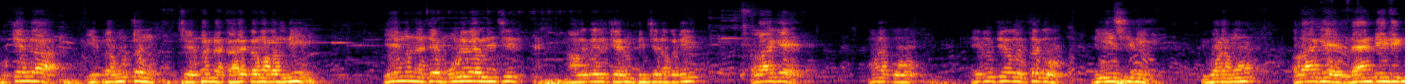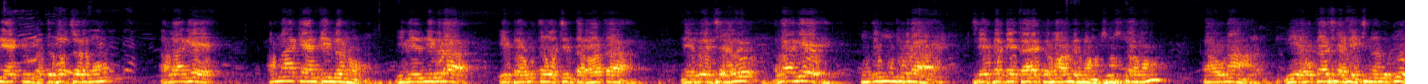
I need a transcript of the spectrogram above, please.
ముఖ్యంగా ఈ ప్రభుత్వం చేపట్టిన కార్యక్రమాలన్నీ ఏముందంటే మూడు వేల నుంచి నాలుగు వేలు చేయడం పింఛన్ ఒకటి. అలాగే మనకు నిరుద్యోగులకు డిఎస్సిని ఇవ్వడము అలాగే ల్యాండ్ డీలింగ్ యాక్ట్ రద్దుపరచడము అలాగే అన్నా క్యాంటీన్లను ఇవన్నీ కూడా ఈ ప్రభుత్వం వచ్చిన తర్వాత నిర్వహించారు అలాగే ముందు ముందు కూడా చేపట్టే కార్యక్రమాలను మనం చూస్తాము. కావున ఈ అవకాశాన్ని ఇచ్చినందుకు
